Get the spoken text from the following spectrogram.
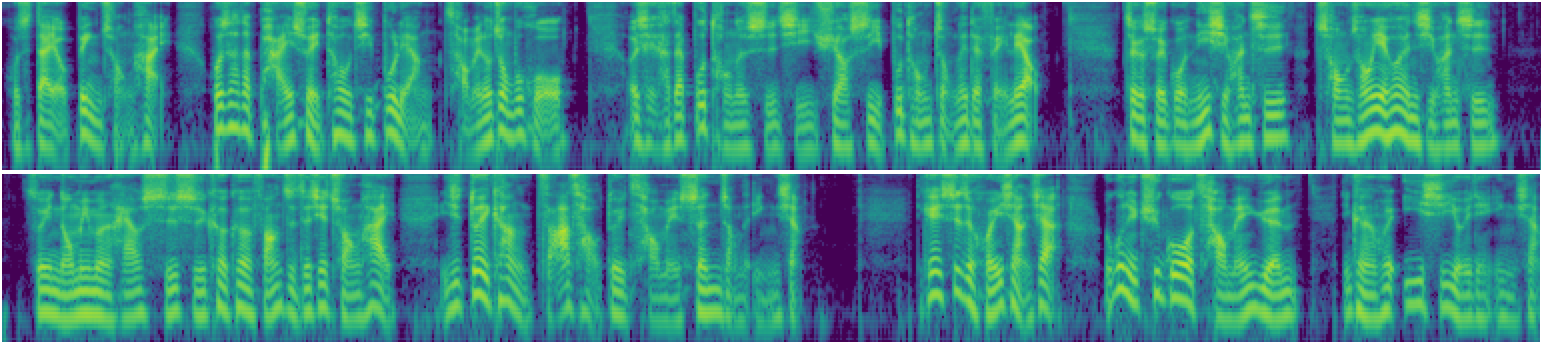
或是带有病虫害，或是它的排水透气不良，草莓都种不活。而且它在不同的时期需要施以不同种类的肥料。这个水果你喜欢吃，虫虫也会很喜欢吃。所以农民们还要时时刻刻防止这些虫害，以及对抗杂草对草莓生长的影响。你可以试着回想一下，如果你去过草莓园，你可能会依稀有一点印象，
